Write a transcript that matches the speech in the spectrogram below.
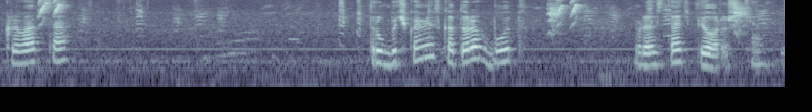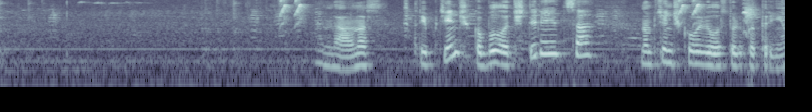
покрываться трубочками, с которых будут вырастать перышки. Да, у нас три птенчика, было четыре яйца, но птенчика вывелось только три.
